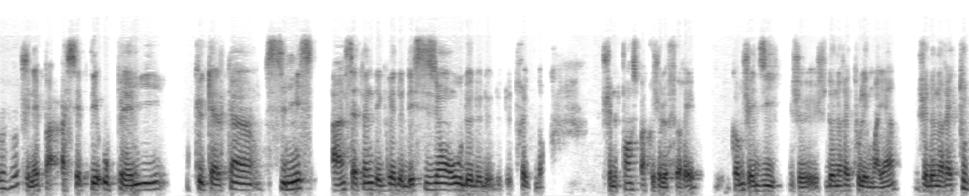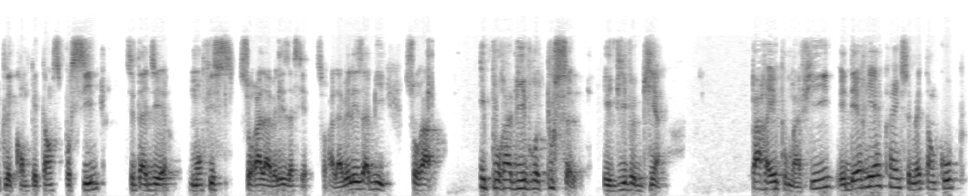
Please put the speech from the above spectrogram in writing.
mhm. je n'ai pas accepté ou permis que quelqu'un s'immisce à un certain degré de décision ou de, de, de, de trucs. Donc, je ne pense pas que je le ferai. Comme j'ai dit, je, je donnerai tous les moyens, je donnerai toutes les compétences possibles c'est-à-dire, mon fils saura laver les assiettes, saura laver les habits, saura, il pourra vivre tout seul et vivre bien. Pareil pour ma fille. Et derrière, quand ils se mettent en couple,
